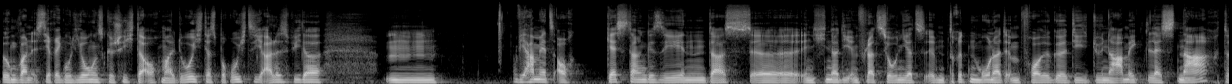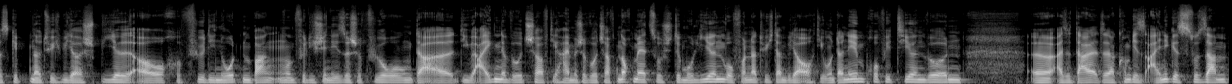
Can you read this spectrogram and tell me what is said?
Irgendwann ist die Regulierungsgeschichte auch mal durch, das beruhigt sich alles wieder. Mm, wir haben jetzt auch gestern gesehen, dass äh, in China die Inflation jetzt im dritten Monat im Folge die Dynamik lässt nach. Das gibt natürlich wieder Spiel auch für die Notenbanken und für die chinesische Führung, da die eigene Wirtschaft, die heimische Wirtschaft noch mehr zu stimulieren, wovon natürlich dann wieder auch die Unternehmen profitieren würden. Äh, also da, da kommt jetzt einiges zusammen.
